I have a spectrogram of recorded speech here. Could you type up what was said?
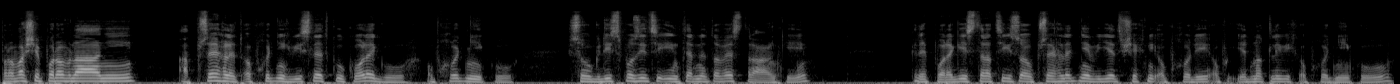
Pro vaše porovnání a přehled obchodních výsledků kolegů, obchodníků jsou k dispozici internetové stránky, kde po registraci jsou přehledně vidět všechny obchody jednotlivých obchodníků,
